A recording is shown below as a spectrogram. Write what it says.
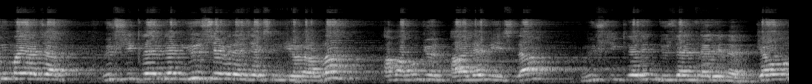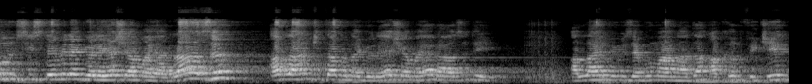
uymayacak, müşriklerden yüz çevireceksin diyor Allah. Ama bugün alemi İslam müşriklerin düzenlerine, gavurun sistemine göre yaşamaya razı, Allah'ın kitabına göre yaşamaya razı değil. Allah hepimize bu manada akıl, fikir,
